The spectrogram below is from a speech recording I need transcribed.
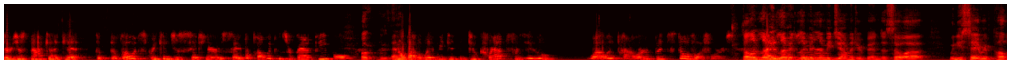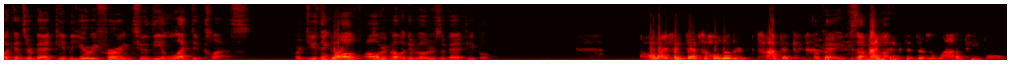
they're just not going to get the, the votes. We can just sit here and say Republicans are bad people. Oh, and oh, by the way, we didn't do crap for you while in power, but still vote for us. Now, let, let me let me let me let me jump in here, Ben. So, uh, when you say Republicans are bad people, you're referring to the elected class, or do you think Right. all all Republican voters are bad people? Oh, I think that's a whole other topic. Okay, 'cause I'm- I I'm- think that there's a lot of people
